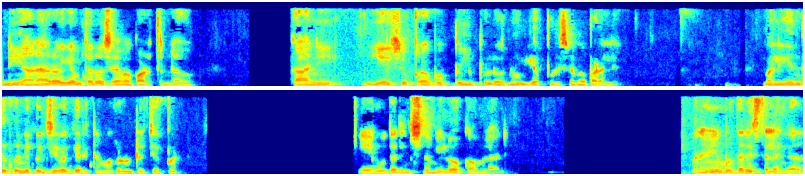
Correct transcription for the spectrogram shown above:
నీ అనారోగ్యంతో నువ్వు శ్రమ పడుతున్నావు. కానీ యేసు ప్రభు పిలుపులో నువ్వు ఎప్పుడు శ్రమ పడలేవు మళ్ళీ ఎందుకు నీకు జీవకిరీటం అక్కడ ఉంటే చెప్పండి ఏం ఉదరించిన మీ లోకంలో అని. మనం ఏం ఉద్ధరిస్తలేం కదా.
